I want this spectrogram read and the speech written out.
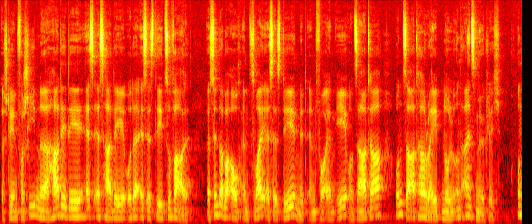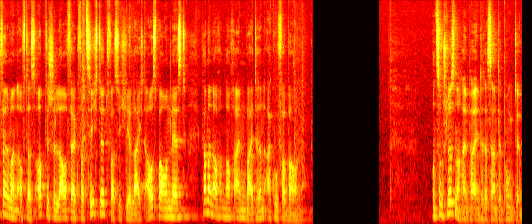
Es stehen verschiedene HDD, SSHD oder SSD zur Wahl. Es sind aber auch M2 SSD mit NVMe und SATA und SATA RAID 0 und 1 möglich. Und wenn man auf das optische Laufwerk verzichtet, was sich hier leicht ausbauen lässt, kann man auch noch einen weiteren Akku verbauen. Und zum Schluss noch ein paar interessante Punkte.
